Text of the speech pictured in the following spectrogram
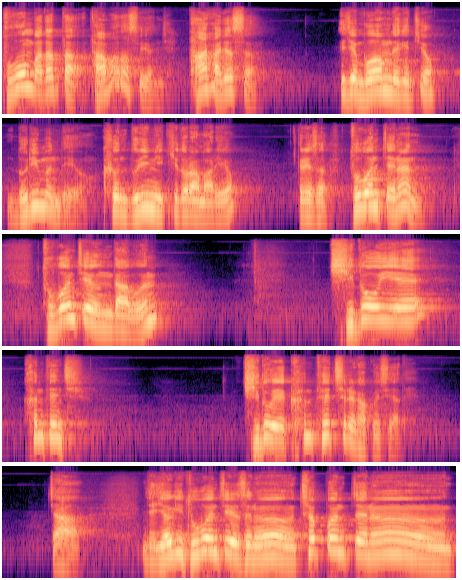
구원 받았다. 다 받았어요, 이제. 다 가졌어. 이제 뭐 하면 되겠죠? 누리면 돼요. 그 누림이 기도라 말이에요. 그래서 두 번째는 두 번째 응답은 기도의 컨텐츠. 기도의 컨텐츠를 갖고 있어야 돼. 자, 이제 여기 두 번째에서는 첫 번째는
